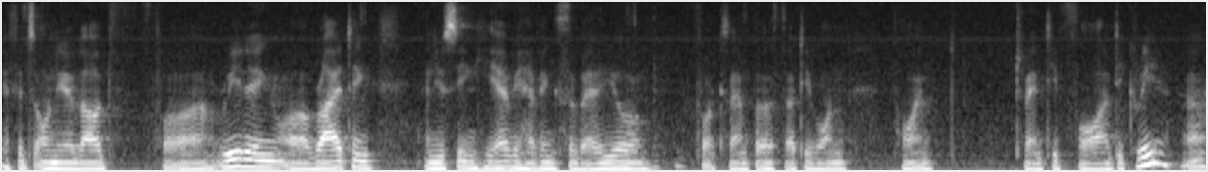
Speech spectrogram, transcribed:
if it's only allowed for reading or writing, and you're seeing here we're having the value, for example, 31.24 degree. Uh,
